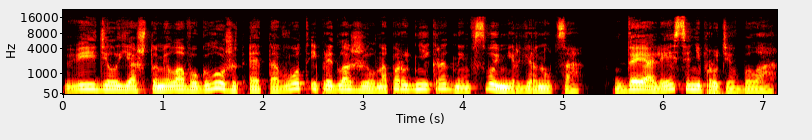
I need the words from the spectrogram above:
Видел я, что Милаву гложет это, вот и предложил на пару дней к родным в свой мир вернуться. Да и Олеся не против была.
